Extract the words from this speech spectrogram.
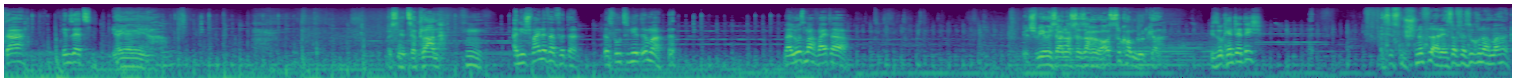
Da, hinsetzen. Ja, ja, ja, ja. Was ist denn jetzt der Plan? Hm. An die Schweine verfüttern. Das funktioniert immer. Na los, mach weiter. Wird schwierig sein, aus der Sache rauszukommen, Ludger. Wieso kennt er dich? Es ist ein Schnüffler, der ist auf der Suche nach Mark.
